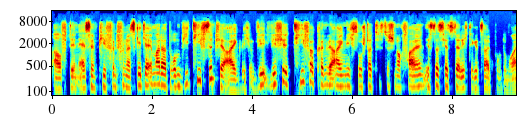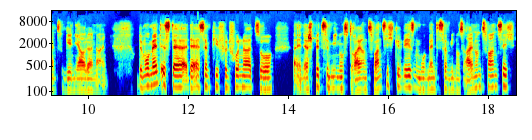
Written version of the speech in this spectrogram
auf den S&P 500, es geht ja immer darum, wie tief sind wir eigentlich und wie, wie viel tiefer können wir eigentlich so statistisch noch fallen? Ist das jetzt der richtige Zeitpunkt, um reinzugehen, ja oder nein? Und im Moment ist der, der S&P 500 so in der Spitze minus 23 gewesen, im Moment ist er minus 21.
